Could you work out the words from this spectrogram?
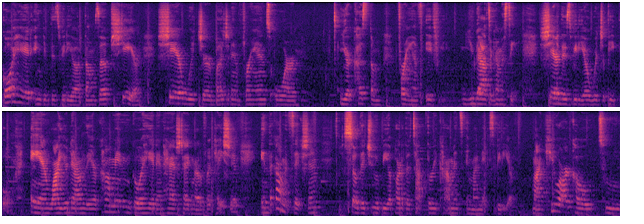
Go ahead and give this video a thumbs up. Share. Share with your budgeting friends or your custom friends if you guys are gonna see. Share this video with your people. And while you're down there comment go ahead and hashtag notification in the comment section so that you will be a part of the top three comments in my next video my QR code to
